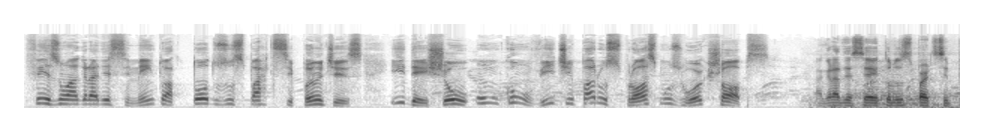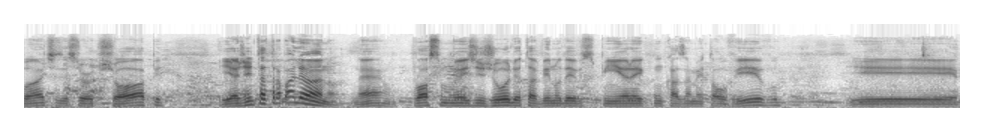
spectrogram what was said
fez um agradecimento a todos os participantes e deixou um convite para os próximos workshops. Agradecer a todos os participantes desse workshop e a gente está trabalhando, né? próximo mês de julho está vindo o Davis Pinheiro aí com casamento ao vivo e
